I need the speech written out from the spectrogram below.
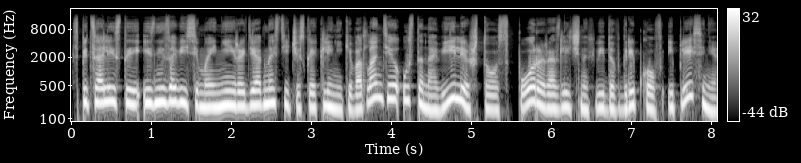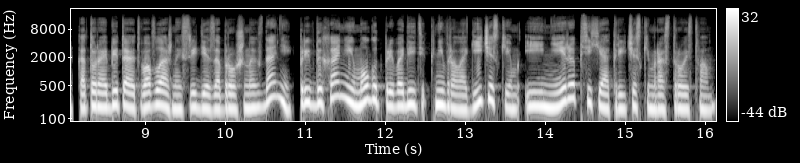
Специалисты из независимой нейродиагностической клиники в Атланте установили, что споры различных видов грибков и плесени, которые обитают во влажной среде заброшенных зданий, при вдыхании могут приводить к неврологическим и нейропсихиатрическим расстройствам.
